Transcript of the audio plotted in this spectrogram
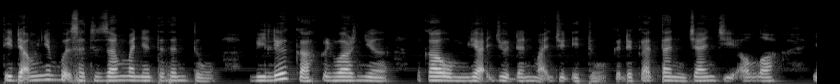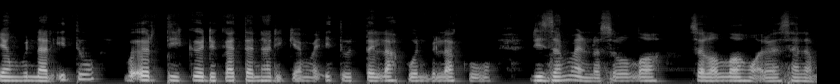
tidak menyebut satu zaman yang tertentu. Bilakah keluarnya kaum Ya'jud dan Ma'jud itu? Kedekatan janji Allah yang benar itu bererti kedekatan hari kiamat itu telah pun berlaku di zaman Rasulullah sallallahu alaihi wasallam.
